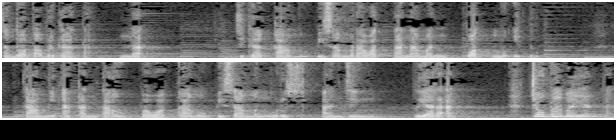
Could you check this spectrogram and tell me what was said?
Sang bapak berkata, Nak, jika kamu bisa merawat tanaman potmu itu, kami akan tahu bahwa kamu bisa mengurus anjing peliharaan. Coba bayangkan,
